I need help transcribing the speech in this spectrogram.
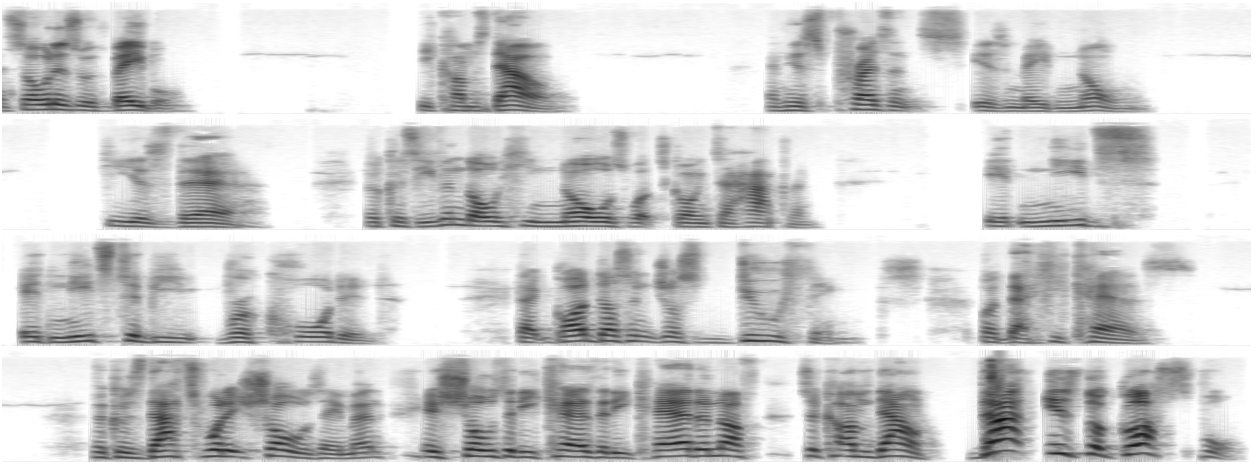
And so it is with Babel. He comes down and his presence is made known. He is there because even though he knows what's going to happen, it needs, it needs to be recorded that God doesn't just do things, but that he cares. Because that's what it shows, amen. It shows that he cares, that he cared enough to come down. That is the gospel.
